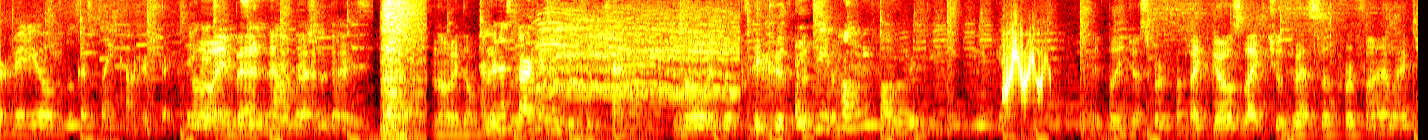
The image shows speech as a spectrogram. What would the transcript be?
Separate video of Lucas playing Counter Strike so you No, guys I can bet, see I how am much bad he plays. no, I don't play I'm gonna good. start him a YouTube channel. No, I don't play good Counter Wait, Strike. how many followers do you think you would get? I play just for fun. Like girls like to dress up for fun, I like to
